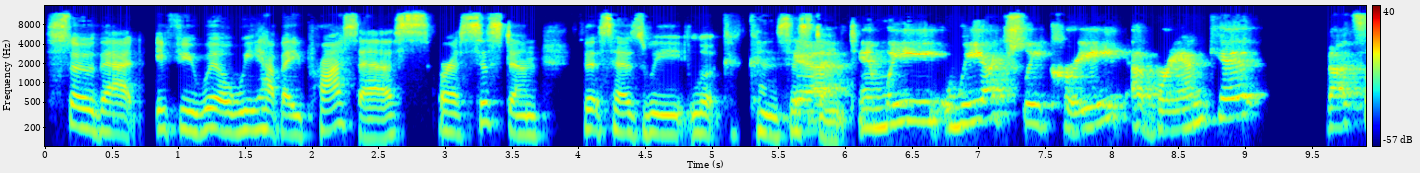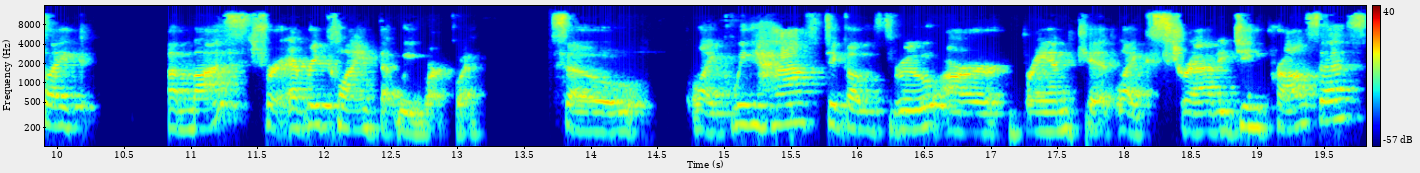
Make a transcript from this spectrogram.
so that if you will we have a process or a system that says we look consistent yeah. and we we actually create a brand kit that's like a must for every client that we work with so like we have to go through our brand kit like strategy process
